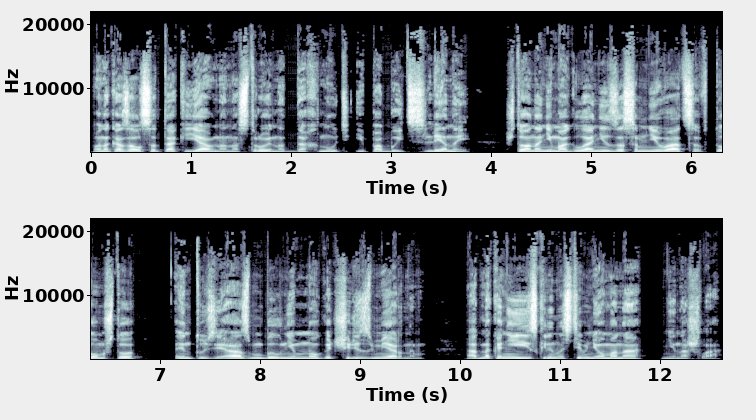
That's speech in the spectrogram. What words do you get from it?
Он оказался так явно настроен отдохнуть и побыть с Леной, что она не могла не засомневаться в том, что энтузиазм был немного чрезмерным, однако неискренности в нем она не нашла.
